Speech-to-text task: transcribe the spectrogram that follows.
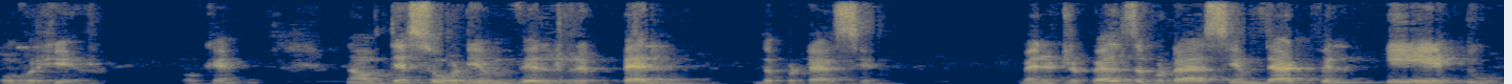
over here, okay? Now this sodium will repel the potassium. When it repels the potassium, that will aid to,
